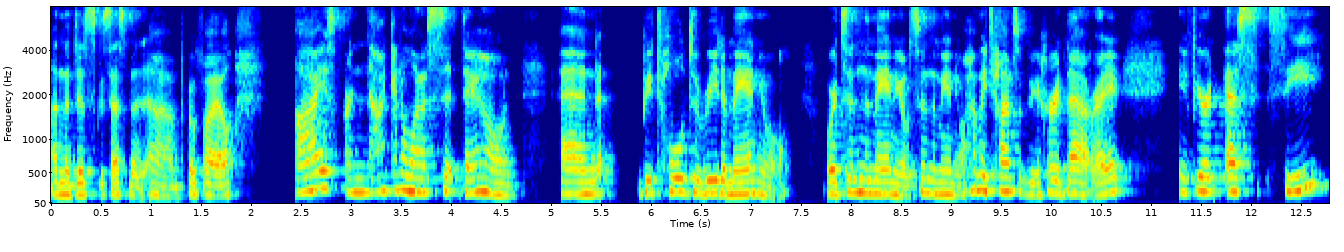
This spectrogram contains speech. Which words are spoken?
on the disc assessment uh, profile, eyes are not going to want to sit down and be told to read a manual or it's in the manual. It's in the manual. How many times have you heard that, right? If you're an SC,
